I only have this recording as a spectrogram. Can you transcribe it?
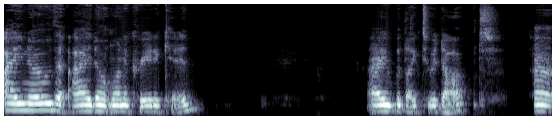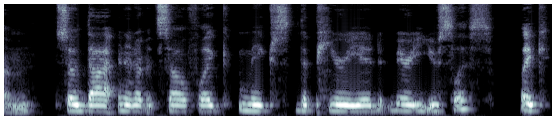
I know that I don't want to create a kid. I would like to adopt. Um, so that in and of itself like makes the period very useless. Like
